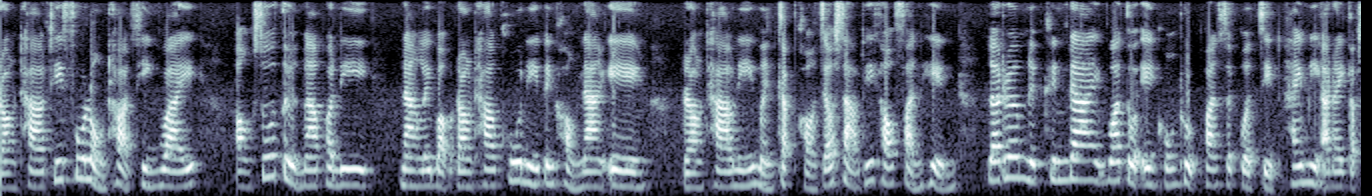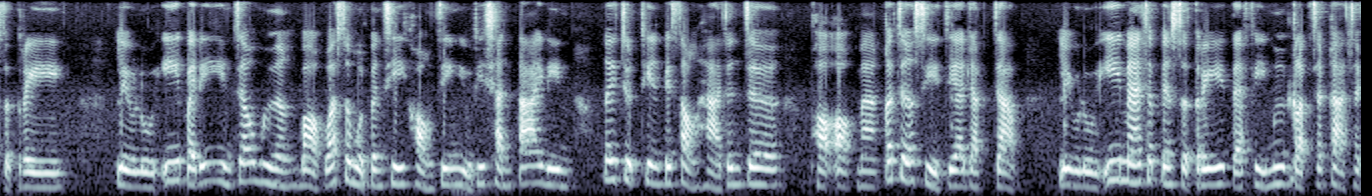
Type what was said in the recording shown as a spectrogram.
รองเท้าที่ฟู่หลงถอดทิ้งไว้อ่องสู้ตื่นมาพอดี นางเลยบอกรองเท้าคู่นี้เป็นของนางเอง รองเท้านี้เหมือนกับของเจ้าสาวที่เขาฝันเห็น และเริ่มนึกขึ้นได้ว่าตัวเองคงถูกควันสะกดจิตให้มีอะไรกับสตรีหลิวลูอี้ไปได้ยินเจ้าเมือง บอกว่าสมุดบัญชีของจริงอยู่ที่ชั้นใต้ดิน เลยจุดเทียนไปส่องหาจนเจอ พอออกมาก็เจอสีเจียดักจับหลิวหลูอี้แม้จะเป็นสตรี แต่ฝีมือกลับจะกาดชะ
